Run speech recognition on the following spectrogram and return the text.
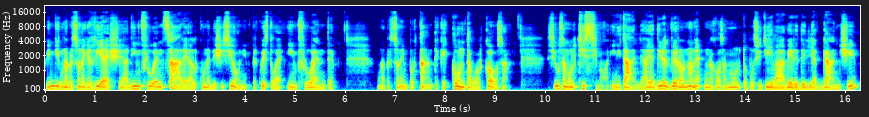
quindi una persona che riesce ad influenzare alcune decisioni, per questo è influente una persona importante, che conta qualcosa. Si usa moltissimo in Italia e a dire il vero non è una cosa molto positiva avere degli agganci,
